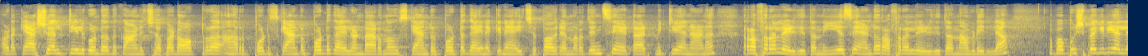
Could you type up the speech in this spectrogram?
അവിടെ കാഷ്വാലിറ്റിയിൽ കൊണ്ടുവന്ന് കാണിച്ചു. അപ്പോൾ ഡോക്ടർ ആ റിപ്പോർട്ട് സ്കാൻ റിപ്പോർട്ട് കയ്യിലുണ്ടായിരുന്നു. സ്കാൻ റിപ്പോർട്ട് ഗൈനക്കിനെ അയച്ചപ്പോൾ അവർ എമർജൻസി ആയിട്ട് അഡ്മിറ്റ് ചെയ്യാനാണ് റഫറൽ എഴുതി തന്നു. ഇ എസ് ആയതുകൊണ്ട് റഫറൽ എഴുതി തന്നു. അവിടെ ഇല്ല. അപ്പോൾ പുഷ്പഗിരി അല്ല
